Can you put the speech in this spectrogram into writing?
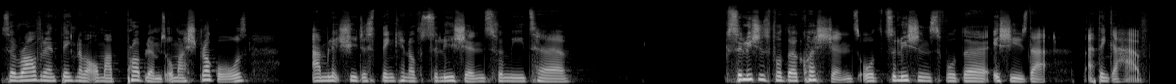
So rather than thinking about all my problems or my struggles, I'm literally just thinking of solutions for me to solutions for the questions or solutions for the issues that I think I have.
